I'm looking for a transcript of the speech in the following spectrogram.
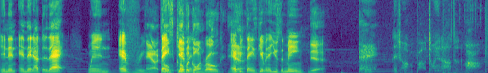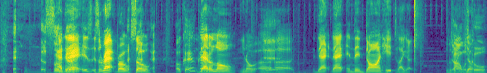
And then and then after that, when every And uh, Thanksgiving, going rogue. Yeah. every Thanksgiving they used the meme. Yeah. Hey, let your uncle borrow twenty dollars till tomorrow. That's so after good. that, it's, it's a wrap, bro. So Okay, okay. that alone, you know, uh, Yeah. uh, that that and then Dawn hit like a. It was Dawn like, was yo, cool.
